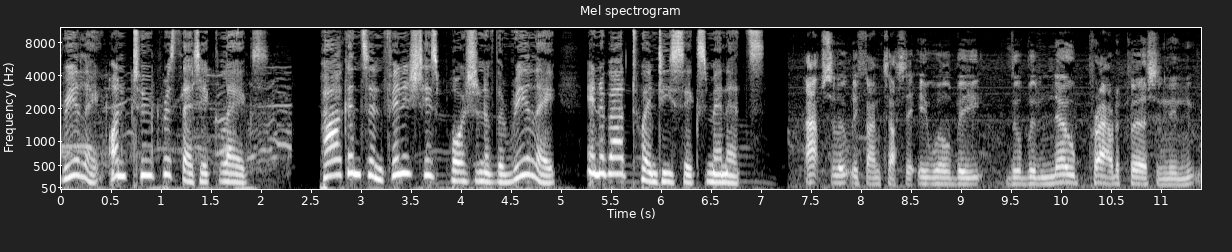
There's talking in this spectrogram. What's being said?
relay on two prosthetic legs. Parkinson finished his portion of the relay in about 26 minutes. Absolutely fantastic. It will be, there'll be no prouder person in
